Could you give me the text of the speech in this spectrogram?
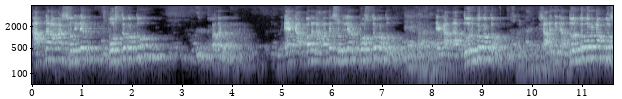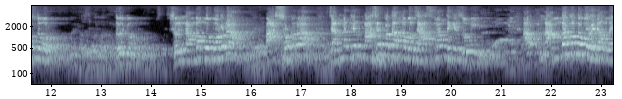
আপনার আমার শরীরের পোস্ত কত? কথা কথা এক হাত বলেন আমাদের শরীরের পোস্ত কত? এক হাত। আর দৈর্ঘ্য কত? সাড়ে তিন হাত। দৈর্ঘ্য বড় না পোস্ত বড়? দৈর্ঘ্য। শরীর লম্বা বড় না? পাশ ছোট না? জান্নাতের পাশের কথা আল্লাহ বলছে আসমান থেকে জমি। আর লম্বা কত বড় এটা আল্লাহ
